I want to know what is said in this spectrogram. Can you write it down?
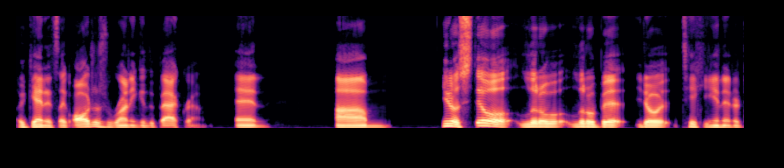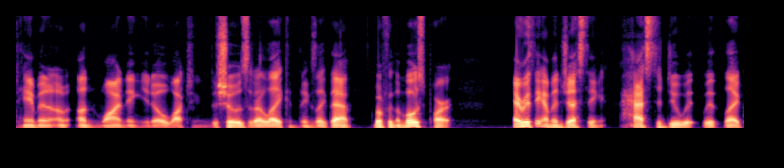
again, it's like all just running in the background, and um, you know, still a little little bit, you know, taking in entertainment, un- unwinding, you know, watching the shows that I like and things like that. But for the most part, everything I'm ingesting has to do with with like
